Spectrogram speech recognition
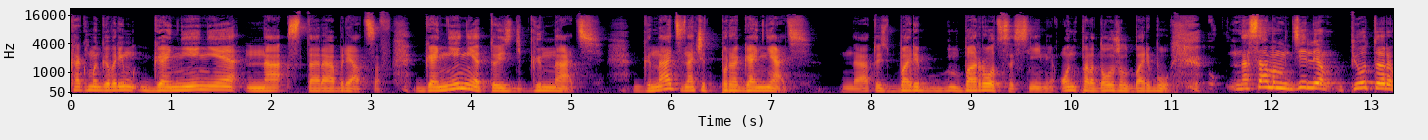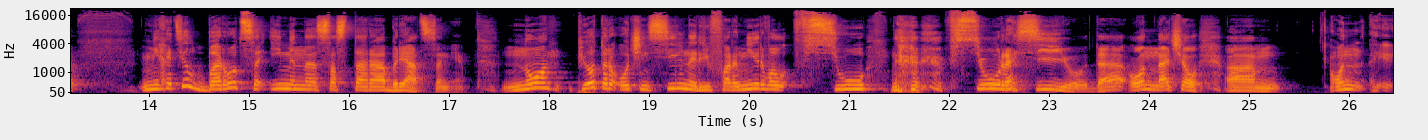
как мы говорим, гонение на старообрядцев. Гонение, то есть гнать. Гнать значит прогонять да, то есть борь- бороться с ними. Он продолжил борьбу. На самом деле Петр не хотел бороться именно со старообрядцами, но Петр очень сильно реформировал всю, всю Россию, да, он начал... Эм, он, э,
